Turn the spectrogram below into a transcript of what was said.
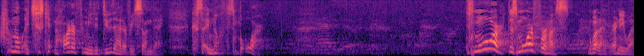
I don't know, it's just getting harder for me to do that every Sunday because I know there's more. there's more. There's more for us. Whatever, anyway.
